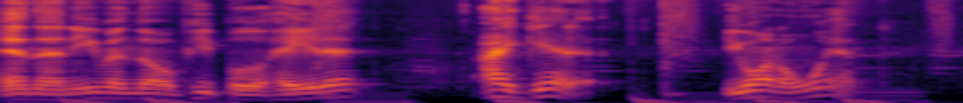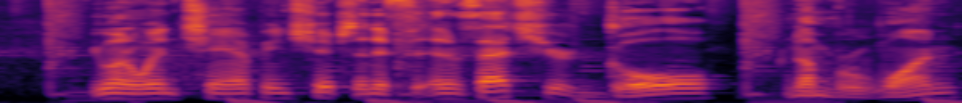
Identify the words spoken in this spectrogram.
And then even though people hate it, I get it. You want to win. You want to win championships, and if and if that's your goal number one,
